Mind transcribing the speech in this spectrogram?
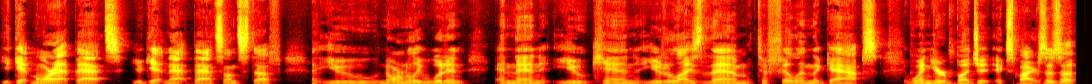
you get more at bats you're getting at bats on stuff that you normally wouldn't and then you can utilize them to fill in the gaps when your budget expires there's a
